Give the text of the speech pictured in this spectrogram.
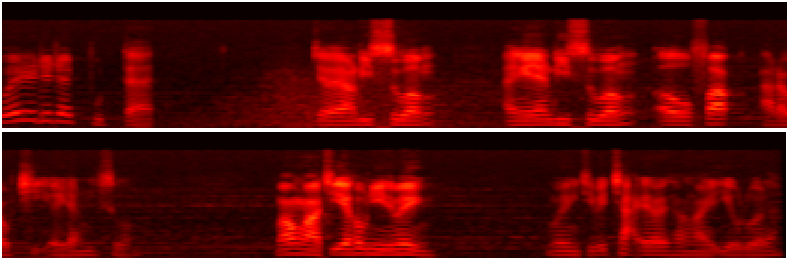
Where did I put that? Trời đang đi xuống. Anh ấy đang đi xuống. Oh fuck. À đâu, chị ấy đang đi xuống. Mong là chị ấy không nhìn thấy mình. Mình chỉ biết chạy thôi, thằng này yếu đuối lắm.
